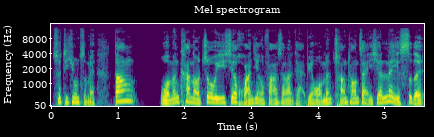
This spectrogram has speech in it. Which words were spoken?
所以弟兄姊妹，当。我们看到周围一些环境发生了改变，我们常常在一些类似的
